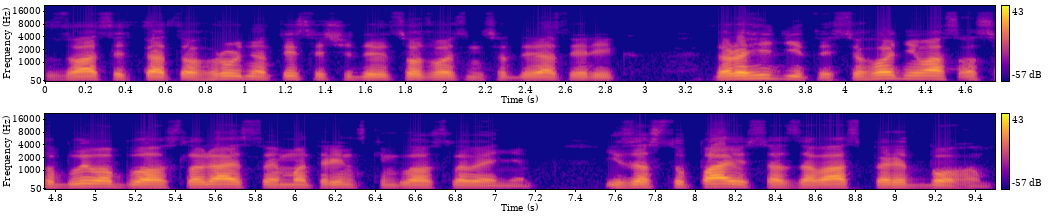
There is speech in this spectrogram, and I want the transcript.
з 25 грудня 1989 рік. Дорогі діти, сьогодні вас особливо благословляю своїм материнським благословенням і заступаюся за вас перед Богом,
